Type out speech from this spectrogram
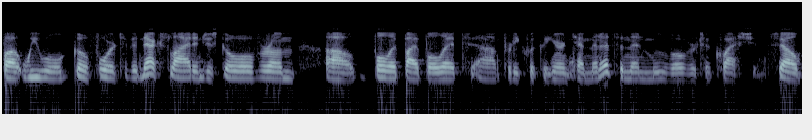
but we will go forward to the next slide and just go over them uh, bullet by bullet uh, pretty quickly here in 10 minutes and then move over to questions. So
